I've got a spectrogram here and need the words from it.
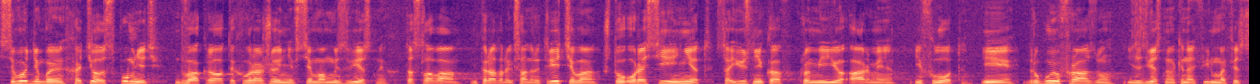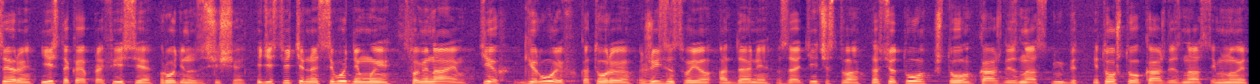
Сегодня бы хотелось вспомнить два крылатых выражения, всем вам известных. Это слова императора Александра III, что у России нет союзников, кроме ее армии и флота. И другую фразу из известного кинофильма «Офицеры» есть такая профессия «Родину защищать». И действительно, сегодня мы вспоминаем тех героев, которые жизнь свою отдали за Отечество, за все то, что каждый из нас любит, и то, что каждый из нас именует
